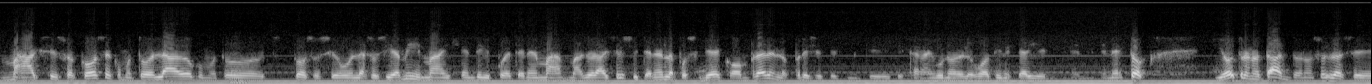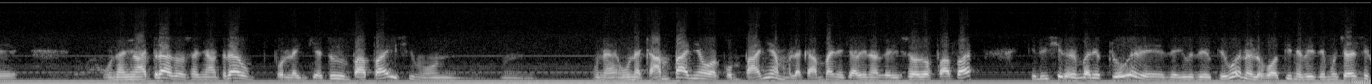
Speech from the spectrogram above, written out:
más acceso a cosas, como todos lados, como todo, todo en la sociedad misma, hay gente que puede tener más mayor acceso y tener la posibilidad de comprar en los precios que, están algunos de los botines que hay en, en- stock. Y otros no tanto. Nosotros hace un año atrás, dos años atrás, por la inquietud de un papá, hicimos un- una, una campaña o acompañamos la campaña que habían organizado dos papás que lo hicieron en varios clubes de, de- de que bueno los botines viste muchas veces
